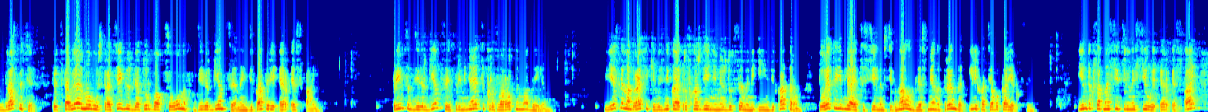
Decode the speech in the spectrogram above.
Здравствуйте! Представляю новую стратегию для турбоопционов «Дивергенция» на индикаторе RSI. Принцип дивергенции применяется к разворотным моделям. Если на графике возникает расхождение между ценами и индикатором, то это является сильным сигналом для смены тренда или хотя бы коррекции. Индекс относительной силы RSI –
